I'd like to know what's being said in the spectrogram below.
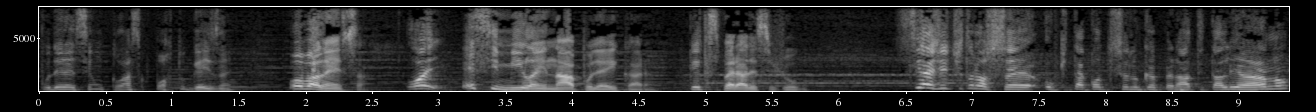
poderia ser um clássico português, né? Ô Valença, Oi, esse Milan e Nápoles aí, cara, o que, que esperar desse jogo? se a gente trouxer o que está acontecendo no campeonato italiano,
